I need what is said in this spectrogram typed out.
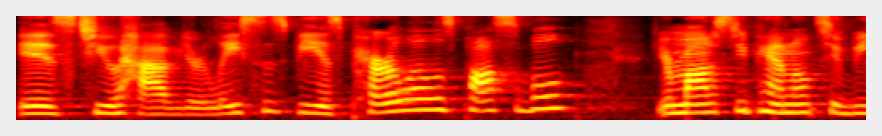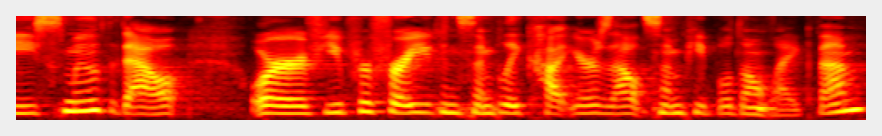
is to have your laces be as parallel as possible your modesty panel to be smoothed out, or if you prefer, you can simply cut yours out. Some people don't like them.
